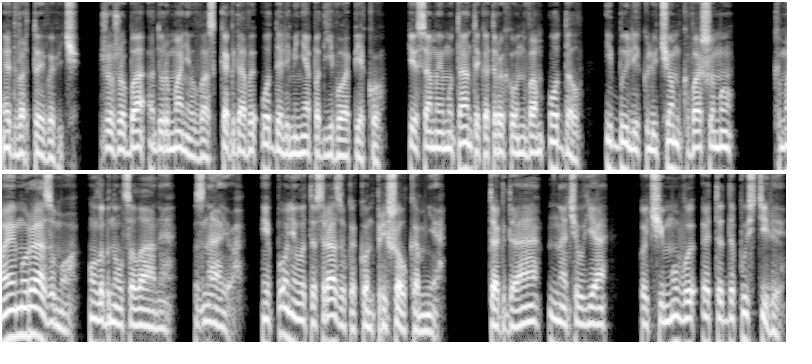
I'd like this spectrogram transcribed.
«Эдвард Тойвович, Жожоба одурманил вас, когда вы отдали меня под его опеку. Те самые мутанты, которых он вам отдал, и были ключом к вашему...» «К моему разуму», — улыбнулся Лаане. «Знаю. И понял это сразу, как он пришел ко мне». «Тогда», — начал я, — «почему вы это допустили?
